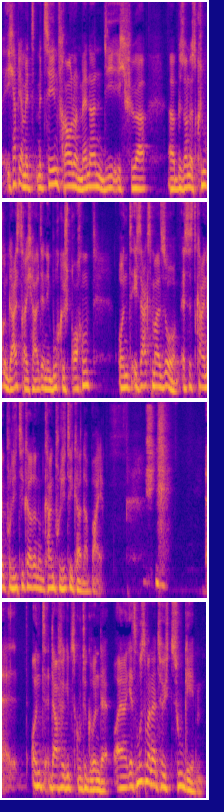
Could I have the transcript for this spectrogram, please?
ich habe ja mit, mit zehn Frauen und Männern, die ich für äh, besonders klug und geistreich halte, in dem Buch gesprochen. Und ich sag's mal so, es ist keine Politikerin und kein Politiker dabei. Äh, und dafür gibt's gute Gründe. Äh, jetzt muss man natürlich zugeben,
